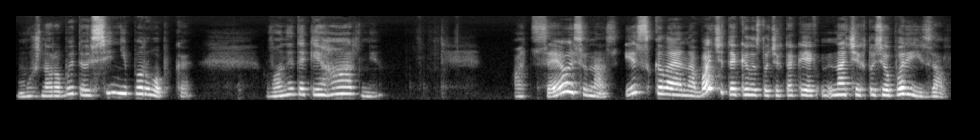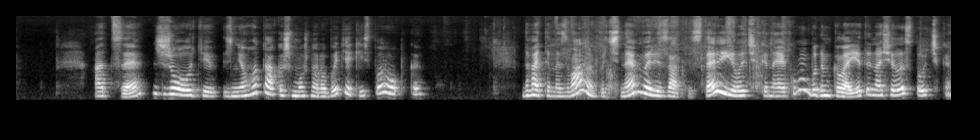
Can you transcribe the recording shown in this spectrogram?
можна робити осінні поробки. Вони такі гарні. А це ось у нас із клена. Бачите, який листочок такий, як, наче хтось його порізав. А це жолудів. З нього також можна робити якісь поробки. Давайте ми з вами почнемо вирізати з тарілочки, на яку ми будемо клеїти наші листочки.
